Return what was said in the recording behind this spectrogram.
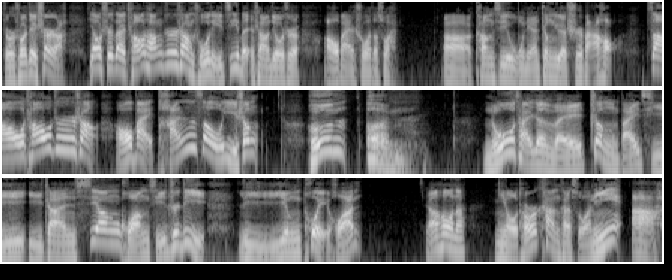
就是说这事儿啊，要是在朝堂之上处理，基本上就是鳌拜说的算。啊，康熙五年正月十八号早朝之上，鳌拜弹奏一声：“嗯嗯，奴才认为正白旗已占镶黄旗之地，理应退还。”然后呢？扭头看看索尼啊，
